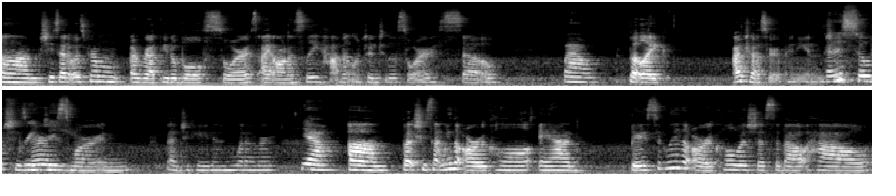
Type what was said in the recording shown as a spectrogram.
Um, she said it was from a reputable source. I honestly haven't looked into the source, so wow. but like I trust her opinion. That she's, is so she's very smart and educated and whatever. Yeah. Um, but she sent me the article, and basically the article was just about how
